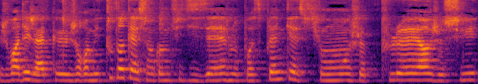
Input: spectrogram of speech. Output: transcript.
je vois déjà que je remets tout en question, comme tu disais. Je me pose plein de questions, je pleure, je suis.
